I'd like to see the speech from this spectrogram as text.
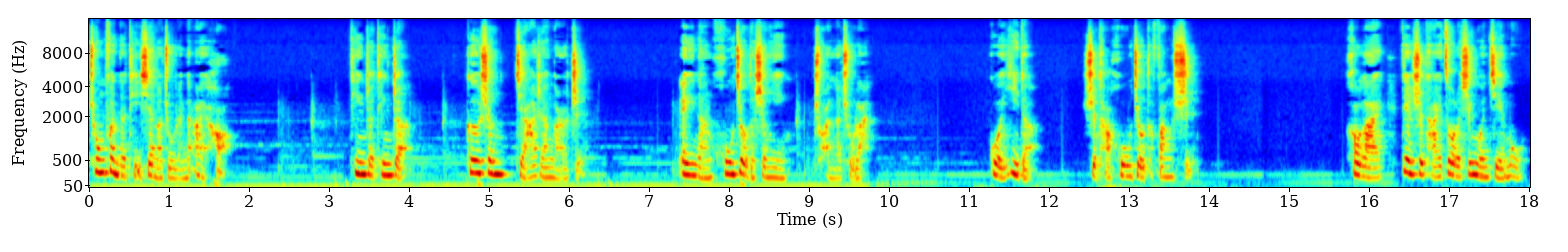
充分的体现了主人的爱好。听着听着，歌声戛然而止，A 男呼救的声音传了出来。诡异的是他呼救的方式。后来电视台做了新闻节目。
